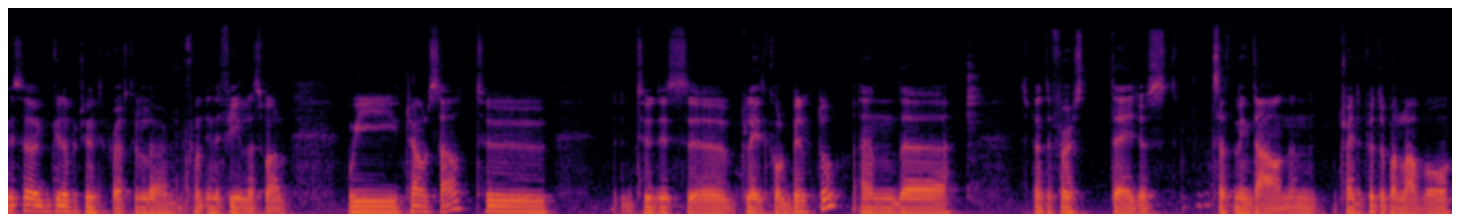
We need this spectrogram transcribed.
is a good opportunity for us to learn from in the field as well. We traveled south to to this uh, place called Bilto and uh, spent the first day just settling down and trying to put up a lavvo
